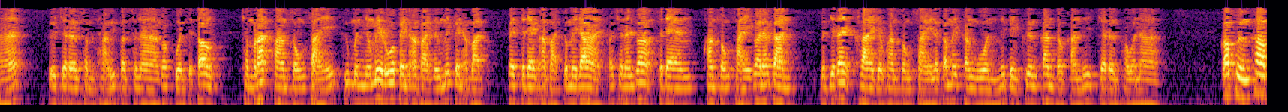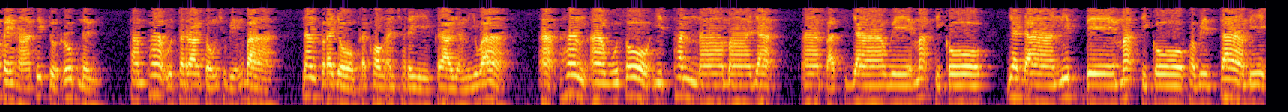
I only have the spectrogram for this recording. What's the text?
คือเจริญสมถาวิปัสสนา ก็ควรจะต้องชำระความสงสัย คือมันยังไม่รู้ว่าเป็นอาบัติหรือไม่เป็นอาบัติไปแสดงอาบัติก็ไม่ได้ เพราะฉะนั้นก็แสดงความสงสัยก็แล้วกัน มันจะได้คลายจากความสงสัยแล้วก็ไม่กังวลไม่เป็นเครื่องกั้นต่อการที่เจริญภาวนา ก็พึงเข้าไปหาภิกษุรูปหนึ่งทำผ้าอุตราสงเฉวียงบา นั่งกระโยงประคองอัญชรีกล่าวอย่างนี้ว่าอะหังอาวุโซ อิทันนามายะ อาปัตยาเวมติโกยดานิเบมติโกภวิสามิ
